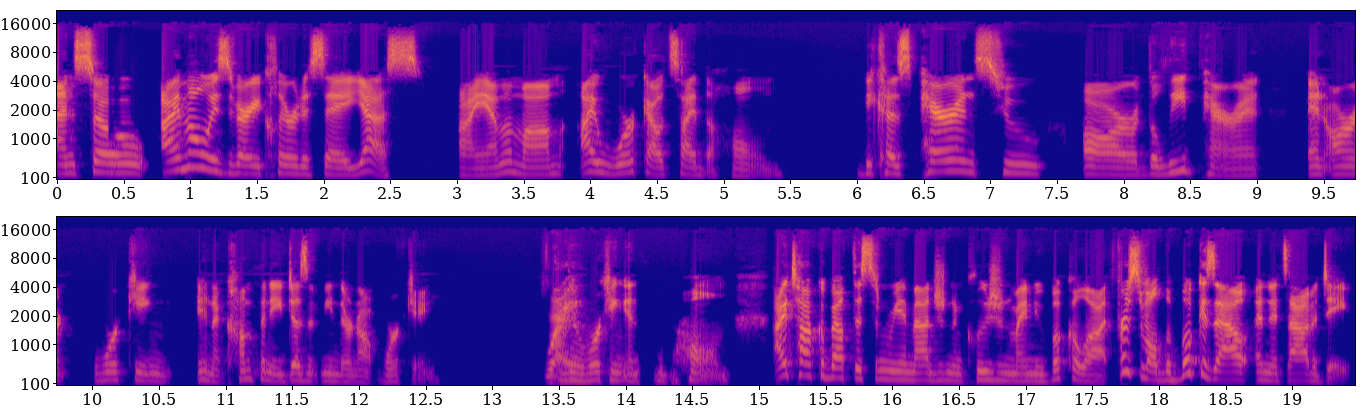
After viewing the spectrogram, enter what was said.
And so i'm always very clear to say yes i am a mom. I work outside the home. Because parents who are the lead parent and aren't working in a company doesn't mean they're not working. Right. They're working in the home. I talk about this in reimagine inclusion my new book a lot. First of all the book is out and it's out of date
